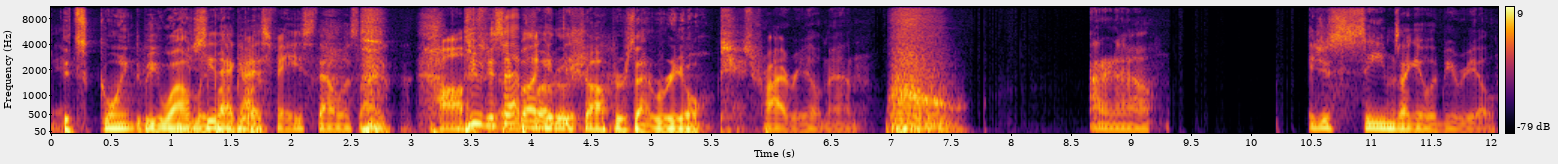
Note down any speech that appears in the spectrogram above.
Yeah. It's going to be Did you wildly see that popular. guy's face? That was like, puffed, Dude, is that like, it did- photoshopped or is that real? It's probably real, man. I don't know. It just seems like it would be real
